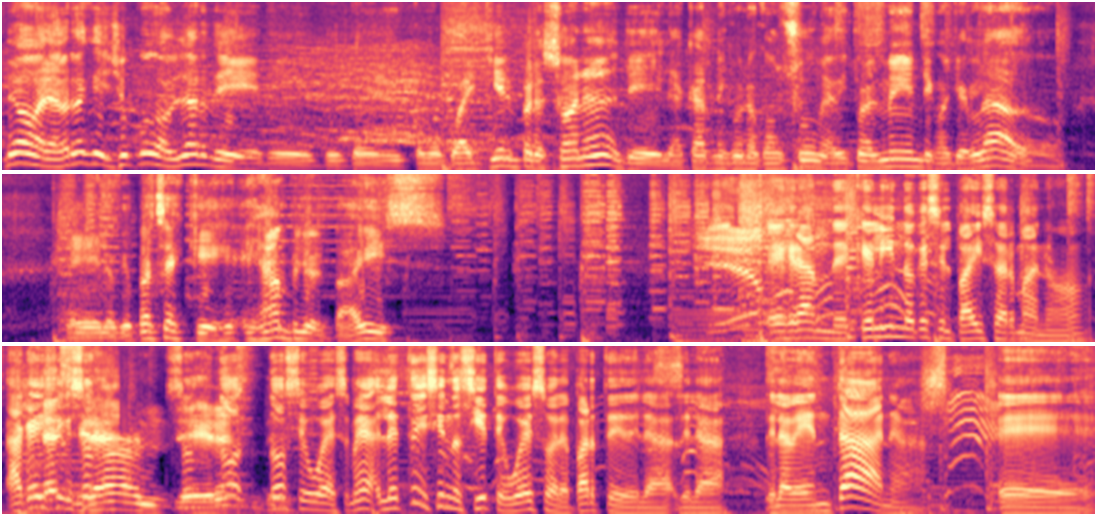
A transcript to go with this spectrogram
No, la verdad que yo puedo hablar de, de- de- de- como cualquier persona de la carne que uno consume habitualmente en cualquier lado. Eh, lo que pasa es que es amplio el país. Es grande, qué lindo que es el país, hermano. Acá dice que son, grande, son do- grande. 12 huesos. Mirá, le estoy diciendo 7 huesos a la parte de la, de la, de la ventana. Eh,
